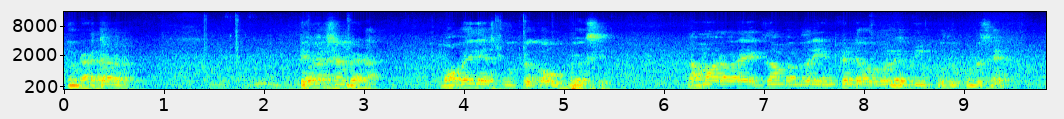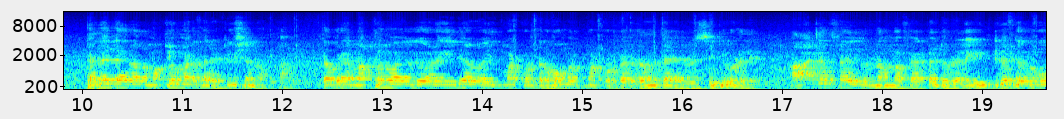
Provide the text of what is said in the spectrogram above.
ನೀವು ನಡ್ಕೋಬೇಕು ಡೈವರ್ಷನ್ ಬೇಡ. ಮೊಬೈಲ್ ಎಷ್ಟು ಉಪಯೋಗೋ ಉಪಯೋಗಿಸಿ. ನಮ್ಮವರವರೇ ಎಕ್ಸಾಮ್ ಬಂದರೆ ಎಂಟು ಗಂಟೆವರೆಗೂ ಲೈಬ್ರರಿ ಕೂತು ಕುಂಡಿಸಿ ತಂದೆ ತಾಯಿರು ಅವ್ರ ಮಕ್ಕಳು ಮಾಡ್ತಾರೆ ಟ್ಯೂಷನ್ ತಬ್ರೆ ಮಕ್ಕಳು ಒಳಗೆ ಇದೇ ಇದು ಮಾಡ್ಕೊಡ್ತಾರೆ ಹೋಮ್ವರ್ಕ್ ಮಾಡ್ಕೊಡ್ತಾರೆ ತಂದೆ ತಾಯಿಯವರು ಸಿಟಿಗಳಲ್ಲಿ ಆ ಕೆಲಸ ಇವರು ನಮ್ಮ ಫ್ಯಾಕಲ್ಟಿ ಅವರೆಲ್ಲ ಎಂಟು ಗಂಟೆವರೆಗೂ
